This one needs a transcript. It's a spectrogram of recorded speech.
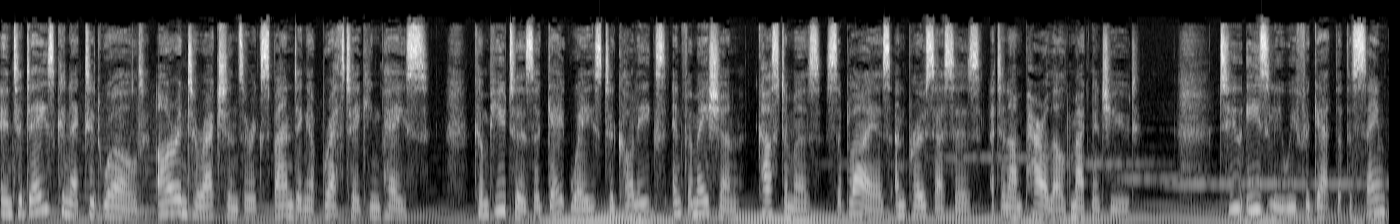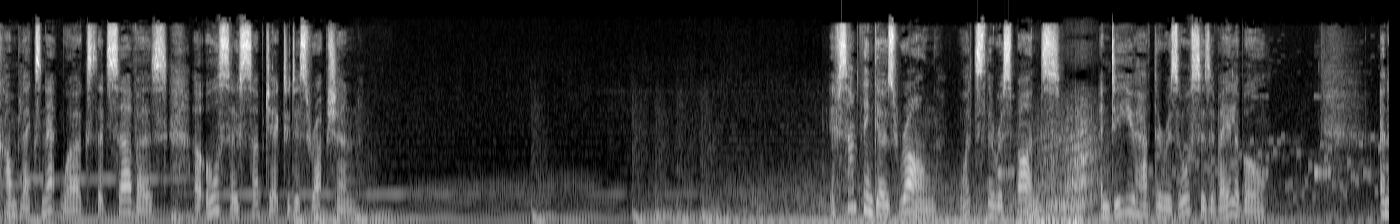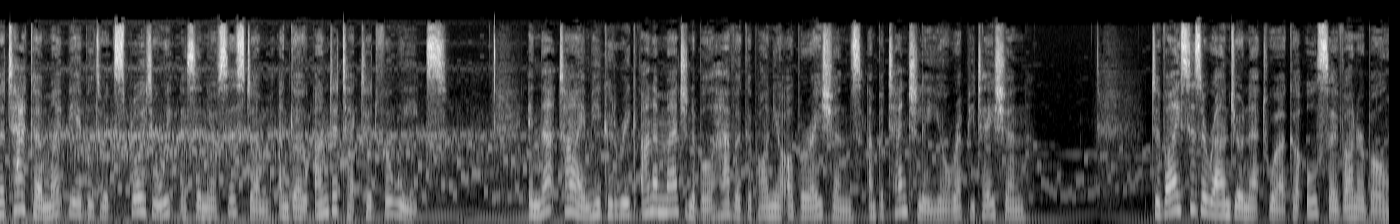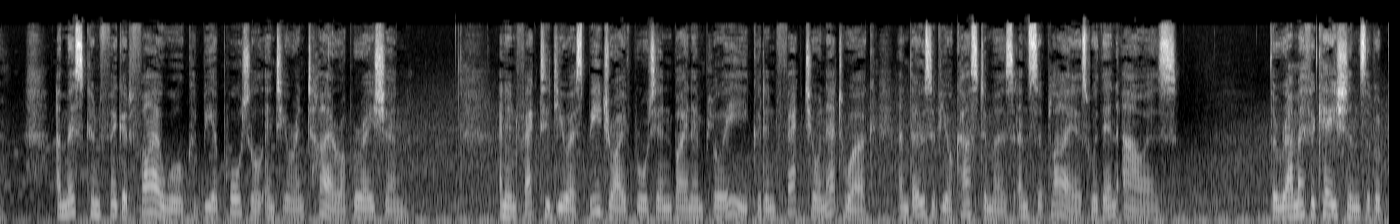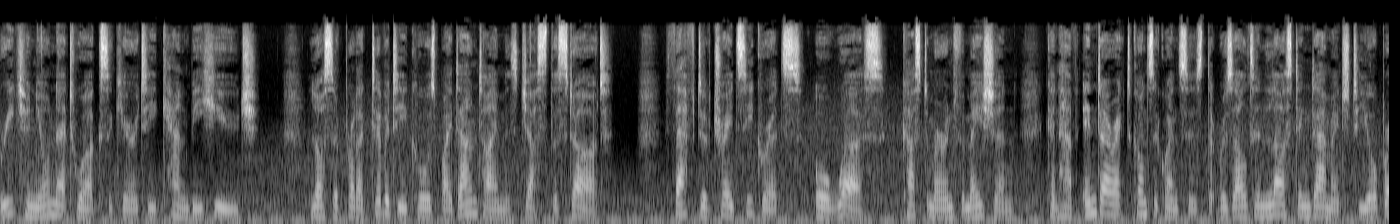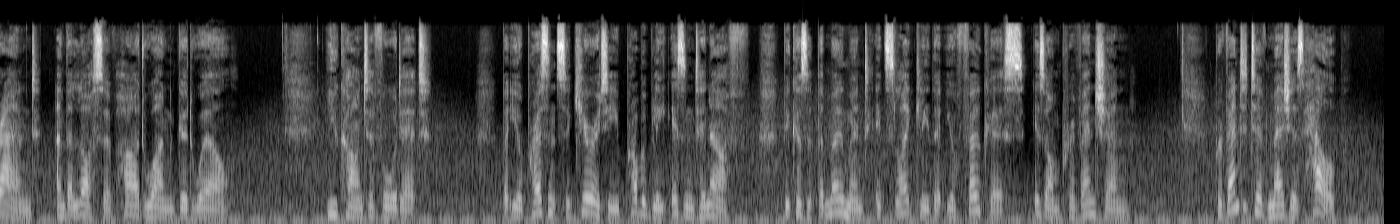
In today's connected world, our interactions are expanding at breathtaking pace. Computers are gateways to colleagues, information, customers, suppliers, and processes at an unparalleled magnitude. Too easily we forget that the same complex networks that serve us are also subject to disruption. If something goes wrong, what's the response? And do you have the resources available? An attacker might be able to exploit a weakness in your system and go undetected for weeks. In that time, he could wreak unimaginable havoc upon your operations and potentially your reputation. Devices around your network are also vulnerable. A misconfigured firewall could be a portal into your entire operation. An infected USB drive brought in by an employee could infect your network and those of your customers and suppliers within hours. The ramifications of a breach in your network security can be huge. Loss of productivity caused by downtime is just the start. Theft of trade secrets, or worse, customer information, can have indirect consequences that result in lasting damage to your brand and the loss of hard won goodwill. You can't afford it. But your present security probably isn't enough, because at the moment it's likely that your focus is on prevention. Preventative measures help,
